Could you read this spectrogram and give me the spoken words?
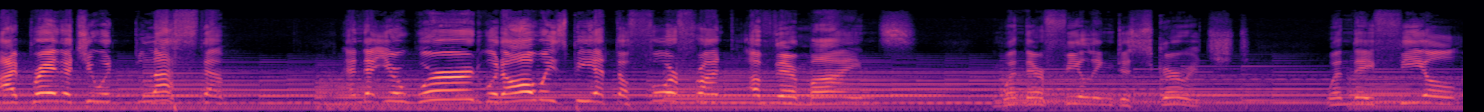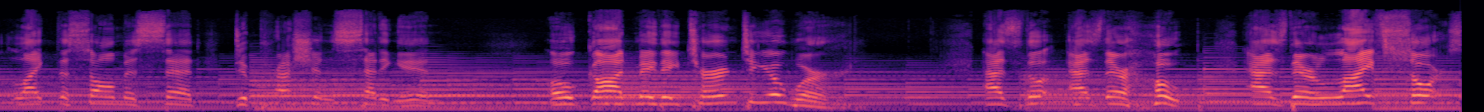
I pray that you would bless them and that your word would always be at the forefront of their minds when they're feeling discouraged, when they feel, like the psalmist said, depression setting in. Oh God, may they turn to your word as, the, as their hope, as their life source,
